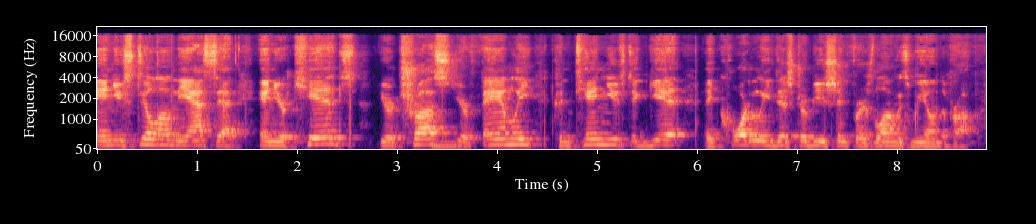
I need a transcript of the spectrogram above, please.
and you still own the asset and your kids your trust hmm. your family continues to get a quarterly distribution for as long as we own the property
